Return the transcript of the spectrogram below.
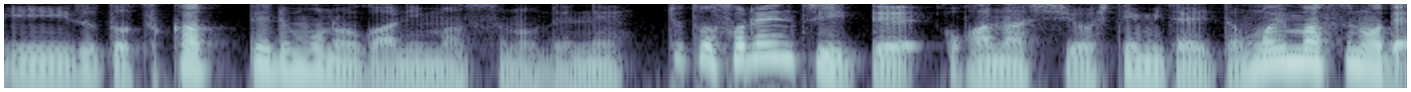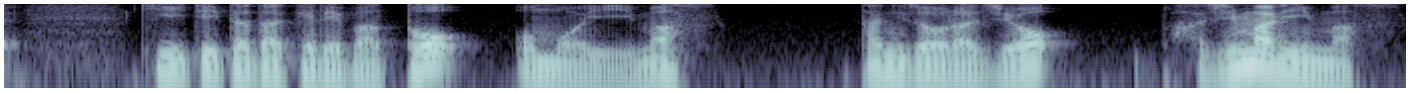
えー、ずっと使っているものがありますのでね、ちょっとそれについてお話をしてみたいと思いますので、聞いていただければと思います。谷蔵ラジオ、始まります。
